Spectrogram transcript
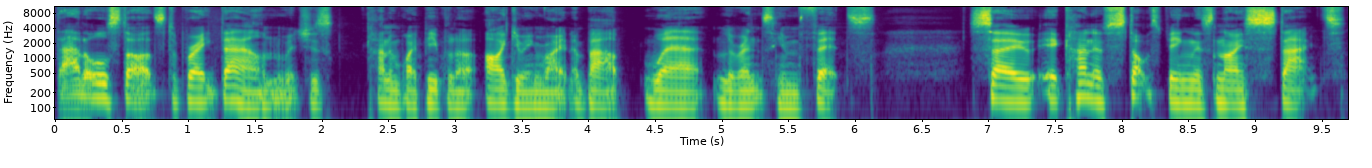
That all starts to break down, which is kind of why people are arguing right about where Lawrencium fits. So it kind of stops being this nice stacked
